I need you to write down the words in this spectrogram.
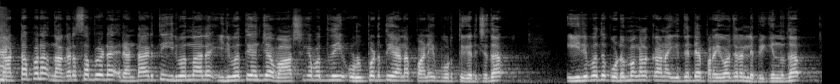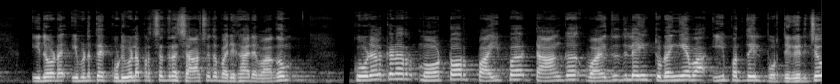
കട്ടപ്പന നഗരസഭയുടെ രണ്ടായിരത്തി ഇരുപത്തിനാല് ഇരുപത്തിയഞ്ച് വാർഷിക പദ്ധതി ഉൾപ്പെടുത്തിയാണ് പണി പൂർത്തീകരിച്ചത്. ഇരുപത് കുടുംബങ്ങൾക്കാണ് ഇതിന്റെ പ്രയോജനം ലഭിക്കുന്നത്. ഇതോടെ ഇവിടുത്തെ കുടിവെള്ള പ്രശ്നത്തിന് ശാശ്വത പരിഹാരമാകും. കുഴൽക്കിണർ മോട്ടോർ പൈപ്പ് ടാങ്ക് വൈദ്യുതി ലൈൻ തുടങ്ങിയവ ഈ പദ്ധതിയിൽ പൂർത്തീകരിച്ചു.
